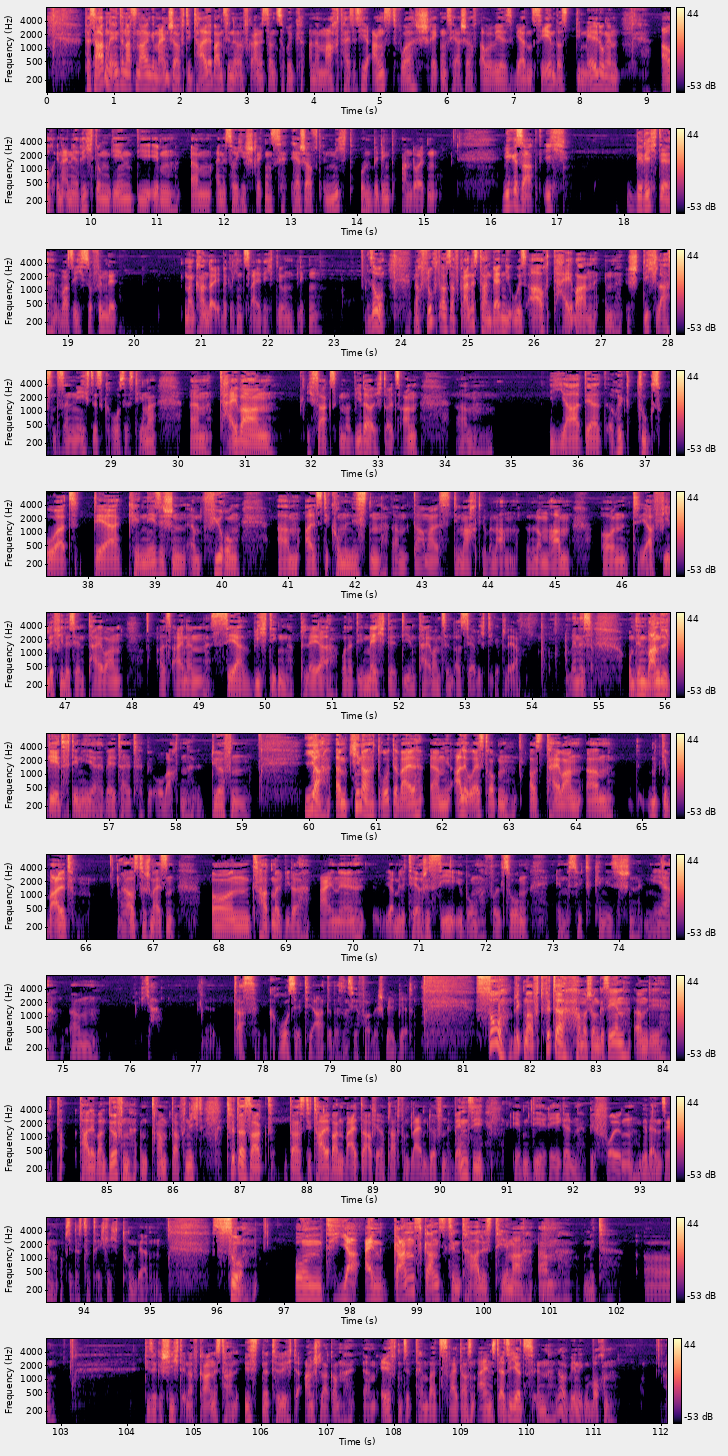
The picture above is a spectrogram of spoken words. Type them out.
Versagen der internationalen Gemeinschaft. Die Taliban sind in Afghanistan zurück an der Macht, heißt es hier Angst vor Schreckensherrschaft. Aber wir werden sehen, dass die Meldungen auch in eine Richtung gehen, die eben ähm, eine solche Schreckensherrschaft nicht unbedingt andeuten. Wie gesagt, ich berichte, was ich so finde. Man kann da wirklich in zwei Richtungen blicken. So, nach Flucht aus Afghanistan werden die USA auch Taiwan im Stich lassen. Das ist ein nächstes großes Thema. Ähm, Taiwan, ich sag's immer wieder, ich deut's an, ähm, ja, der Rückzugsort der chinesischen ähm, Führung, ähm, als die Kommunisten ähm, damals die Macht übernommen haben und ja, viele, viele sehen Taiwan als einen sehr wichtigen Player oder die Mächte, die in Taiwan sind, als sehr wichtige Player. Wenn es um den Wandel geht, den wir weltweit beobachten dürfen. Ja, ähm, China droht derweil ähm, alle US-Truppen aus Taiwan ähm, mit Gewalt rauszuschmeißen und hat mal wieder eine ja, militärische Seeübung vollzogen im südchinesischen Meer. Ähm, das große Theater, das uns hier vorgespielt wird. So, blicken wir auf Twitter, haben wir schon gesehen. Ähm, die Ta Taliban dürfen, ähm, Trump darf nicht. Twitter sagt, dass die Taliban weiter auf ihrer Plattform bleiben dürfen, wenn sie eben die Regeln befolgen. Wir werden sehen, ob sie das tatsächlich tun werden. So, und ja, ein ganz, ganz zentrales Thema ähm, mit äh, dieser Geschichte in Afghanistan ist natürlich der Anschlag am, am 11. September 2001, der sich jetzt in ja, wenigen Wochen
